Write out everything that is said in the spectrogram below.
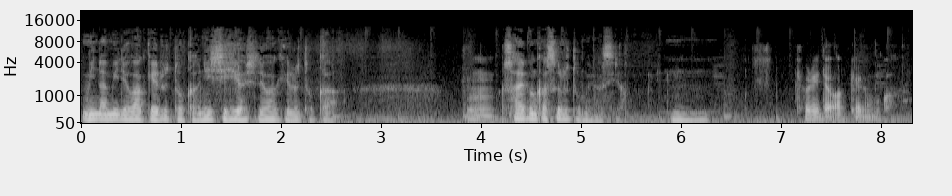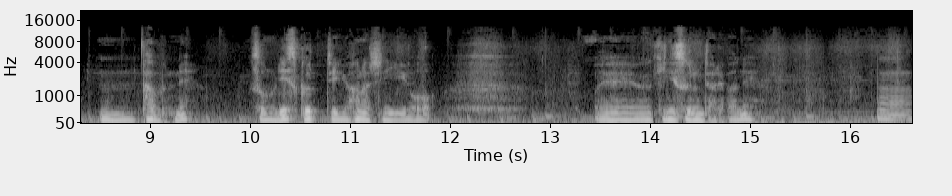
南で分けるとか、西、東で分けるとか、うん。細分化すると思いますよ。うん。距離で分けるのか。うん、多分ね。そのリスクっていう話を、えー気にするんであればね。うん。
